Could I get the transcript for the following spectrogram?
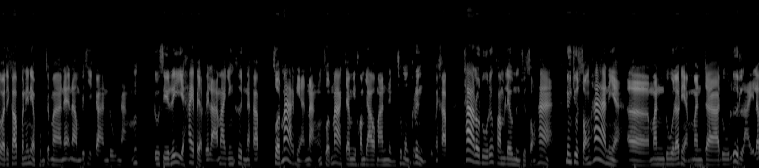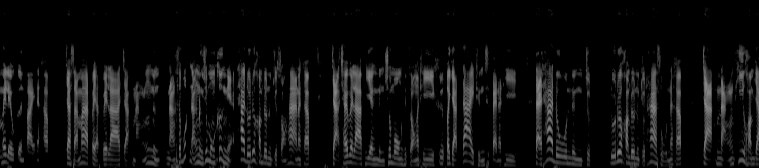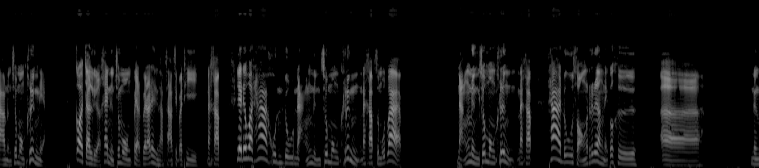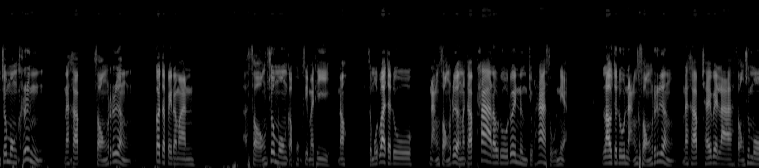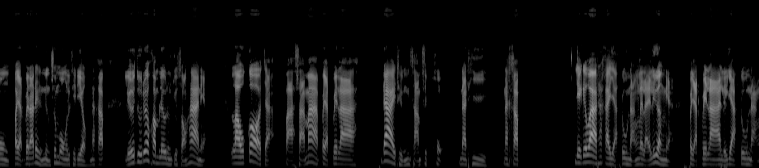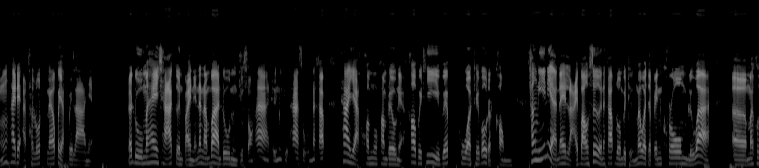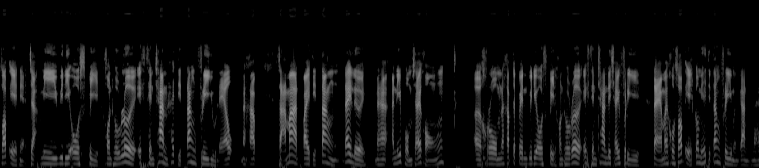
สวัสดีครับ วันนี้เนี่ยผมจะมาแนะนำวิธีการดูหนังดูซีรีส์ให้ประหยัดเวลามากยิ่งขึ้นนะครับส่วนมากเนี่ยหนังส่วนมากจะมีความยาวประมาณ 1 ชั่วโมงครึ่งถูกไหมครับถ้าเราดูด้วยความเร็ว 1.25 1.25 เนี่ยเอ่อมันดูแล้วเนี่ยมันจะดูลื่นไหลและไม่เร็วเกินไปนะครับจะสามารถประหยัดเวลาจากหนังหนึ่งหนังสมมติหนัง 1 ชั่วโมงครึ่งเนี่ยถ้าดูด้วยความเร็ว 1.25 นะครับจะใช้เวลาเพียง 1 ชั่วโมง 12 นาที คือประหยัดได้ถึง 18 นาที แต่ถ้าดู 1 จุดดูด้วยความเร็ว 1.50 นะครับ จากหนังที่ความยาว1ชั่วโมงครึ่งเนี่ยก็จะเหลือแค่1ชั่วโมงประหยัดเวลาได้ถึง30นาทีนะครับเรียกได้ว่าถ้าคุณดูหนัง1ชั่วโมงครึ่งนะครับ สมมุติว่า หนัง1ชั่วโมงครึ่งนะครับ ถ้าดู2เรื่องเนี่ยก็คือเอ่อ1ชั่วโมงครึ่งนะครับ2เรื่องก็จะเป็นประมาณ2ชั่วโมงกับ60นาทีเนาะสมมุติว่าจะดูหนัง2เรื่องนะครับ ถ้าเราดูด้วย1.50เนี่ย เราจะดูหนัง 2 เรื่องนะครับใช้เวลา 2 ชั่วโมง ประหยัดเวลาได้ถึง 1 ชั่วโมงเลยทีเดียวนะครับหรือดูด้วยความเร็ว 1.25 เนี่ยเราก็จะป่าสามารถประหยัดเวลาได้ถึง 36 นาทีนะครับ เรียกได้ว่าถ้าใครอยากดูหนังหลาย ๆ เรื่องเนี่ยประหยัดเวลาหรืออยากดูหนังให้ได้อัธรสแล้วประหยัดเวลาเนี่ยแล้วดูไม่ให้ช้าเกินไปเนี่ยแนะนำว่าดู 1.25 ถึง 1.50 นะครับ ถ้าอยากคำนวณความเร็วเนี่ยเข้าไปที่เว็บ poortable.com ทั้งนี้เนี่ยในหลายเบราว์เซอร์นะครับรวมไปถึงไม่ว่าจะเป็น Chrome หรือว่าเอ่อ Microsoft Edge เนี่ยจะมี Video Speed Controller Extension ให้ติดตั้งฟรีอยู่แล้วนะครับสามารถไปติดตั้งได้เลยนะฮะอันนี้ผมใช้ของเอ่อ Chrome นะครับจะเป็น Video Speed Controller Extension ที่ใช้ฟรี แต่ Microsoft Edge ก็มีให้ติดตั้งฟรีเหมือนกันนะฮะ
